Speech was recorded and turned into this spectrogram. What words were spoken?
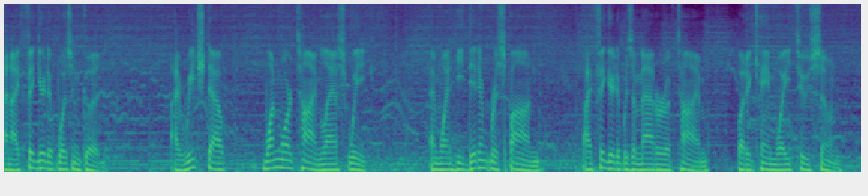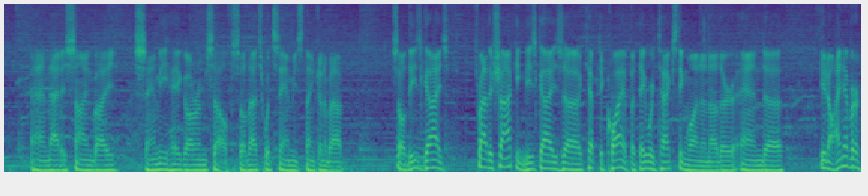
and I figured it wasn't good. I reached out one more time last week, and when he didn't respond, I figured it was a matter of time, but it came way too soon. And that is signed by Sammy Hagar himself. So that's what Sammy's thinking about. So these guys, it's rather shocking. These guys uh, kept it quiet, but they were texting one another. And, uh, you know, I never,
